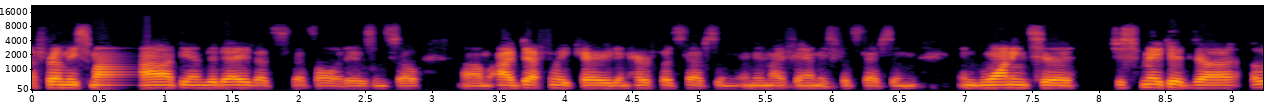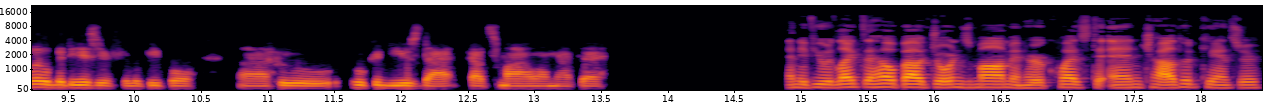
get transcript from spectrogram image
a, friendly smile at the end of the day, that's that's all it is. And so um, I've definitely carried in her footsteps and, and, in my family's footsteps, and and wanting to just make it uh, a little bit easier for the people uh, who who could use that that smile on that day. And if you would like to help out Jordan's mom in her quest to end childhood cancer,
